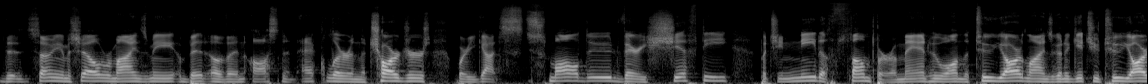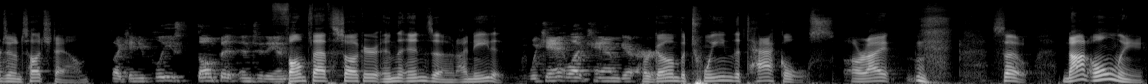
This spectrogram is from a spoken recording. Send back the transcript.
Sony Michelle reminds me a bit of an Austin Ekeler in the Chargers, where you got small dude, very shifty, but you need a thumper, a man who on the two yard line is going to get you two yards and a touchdown. It's like, can you please thump it into the end? Thump that sucker in the end zone. I need it. We can't let Cam get hurt. We're going between the tackles. All right. so, not only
